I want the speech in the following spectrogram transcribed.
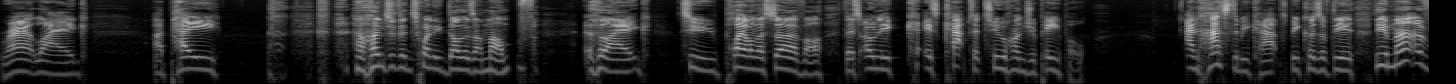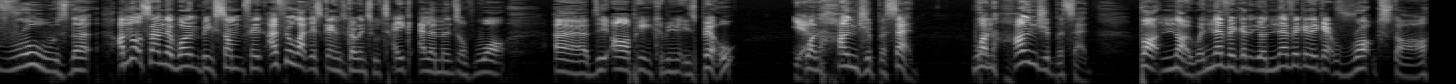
right? Like, I pay $120 a month, like, to play on a server that's only is capped at 200 people and has to be capped because of the the amount of rules that I'm not saying there won't be something. I feel like this game is going to take elements of what uh, the RP community's built. Yeah. 100%. 100%. But no, we're never gonna. You're never gonna get Rockstar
